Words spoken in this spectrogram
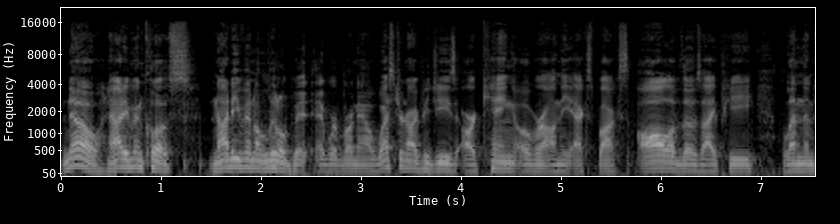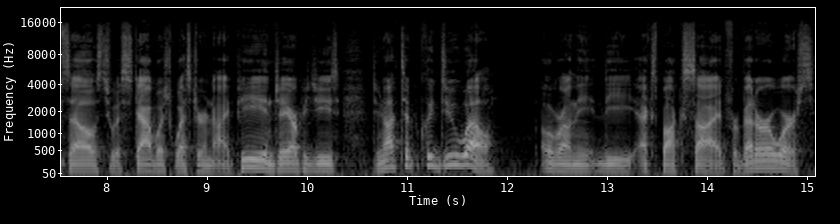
No, not even close. Not even a little bit, Edward Barnell. Western RPGs are king over on the Xbox. All of those IP lend themselves to established Western IP, and JRPGs do not typically do well over on the, the Xbox side, for better or worse.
